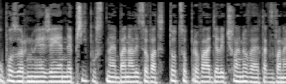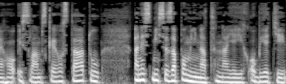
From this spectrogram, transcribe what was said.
Upozorňuje, že je nepřípustné banalizovat to, co prováděli členové tzv. islámského státu a nesmí se zapomínat na jejich oběti.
